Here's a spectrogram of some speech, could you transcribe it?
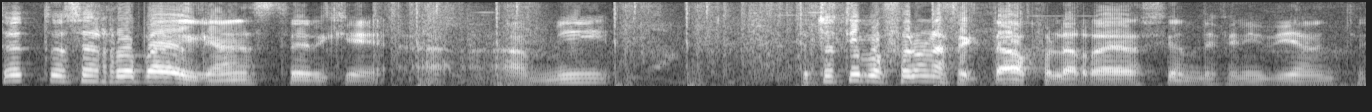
Esto es ropa de gánster que a, a mí... Estos tipos fueron afectados por la radiación, definitivamente.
